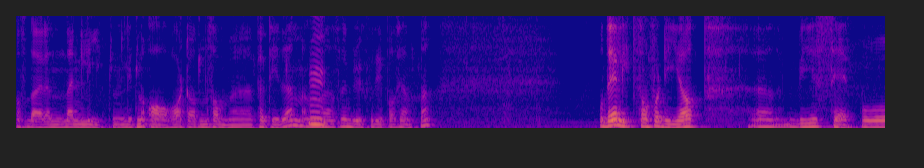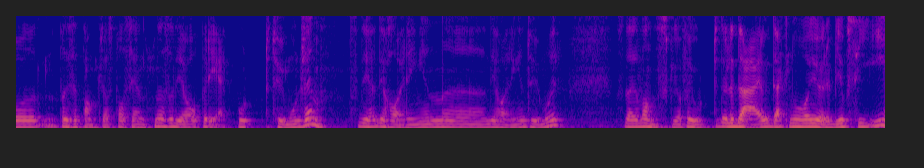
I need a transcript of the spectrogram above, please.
Altså det er en, det er en liten, liten avart av den samme peptiden men, Mm. eh, som vi bruker på de pasientene. Og det er litt sånn fordi at eh, vi ser på, på disse pankraspasientene, så de har operert bort tumoren sin. Så de, de, har ingen, eh, de har ingen tumor. Så det er vanskelig å få gjort Eller det er jo det er ikke noe å gjøre biopsi i.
